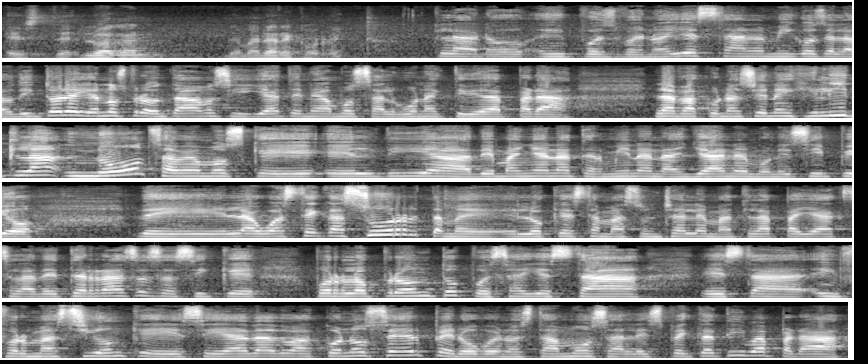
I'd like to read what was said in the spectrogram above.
este, lo hagan de manera correcta. Claro, y pues bueno, ahí están amigos de la auditoria. Ya nos preguntábamos si ya teníamos alguna actividad para la vacunación en Gilitla. No, sabemos que el día de mañana terminan allá en el municipio de la Huasteca Sur, lo que es Tamazunchale, Matlapa y Axla de Terrazas, así que por lo pronto pues ahí está esta información que se ha dado a conocer, pero bueno, estamos a la expectativa para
